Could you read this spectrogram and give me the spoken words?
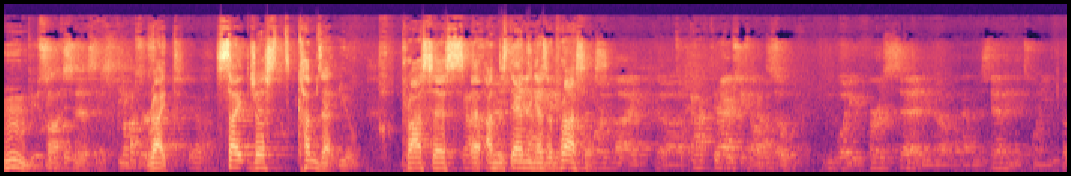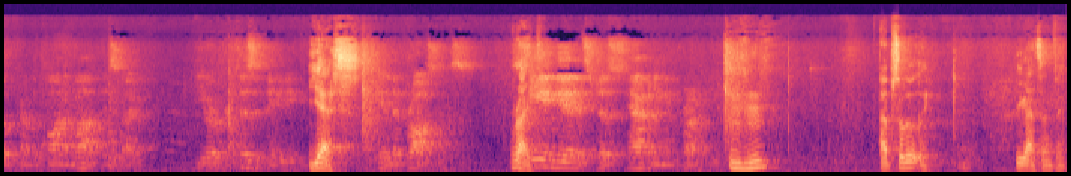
mm. do something. Process, process. Right. Yeah. Sight just comes at you. Process, uh, understanding as a process. Like, uh, practical. So what you first said, you know, that understanding it's when you build from the bottom up. It's like you're participating. Yes. In the process. Right. Seeing it, it's just happening in front of you. Mm-hmm. Absolutely. You got something.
